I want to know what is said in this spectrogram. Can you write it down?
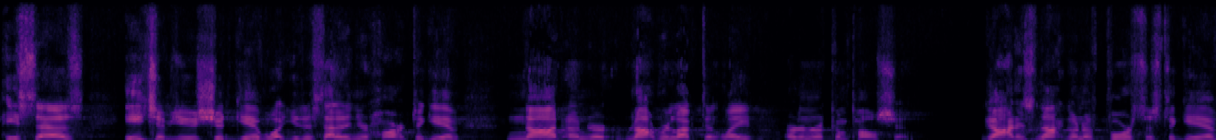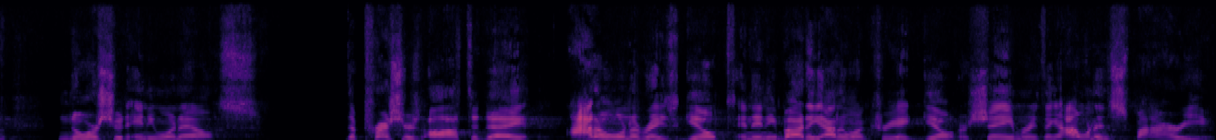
He says, each of you should give what you decided in your heart to give, not, under, not reluctantly or under compulsion. God is not going to force us to give, nor should anyone else. The pressure's off today. I don't want to raise guilt in anybody. I don't want to create guilt or shame or anything. I want to inspire you.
